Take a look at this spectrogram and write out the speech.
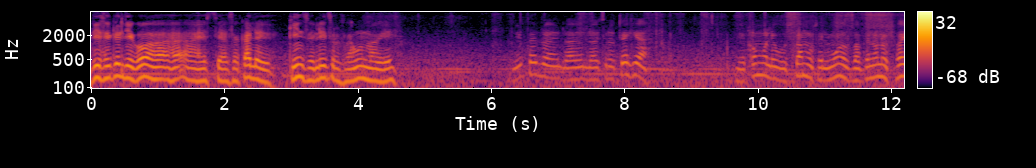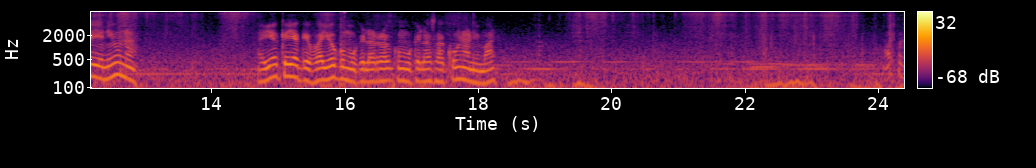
dice que él llegó a, a- a, este, a sacarle 15 litros a un maguey. Esta es la, estrategia de cómo le buscamos el modo para que no nos falle ni una. Ahí aquella que falló como que la, como que la sacó un animal. Ah, pues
